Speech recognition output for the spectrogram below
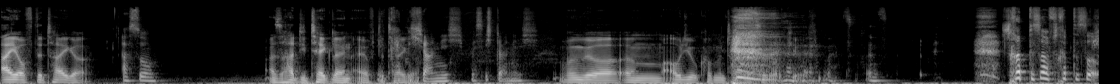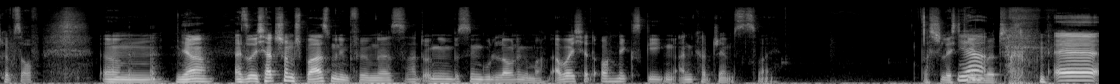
Eye of the Tiger. Ach so. Also hat die Tagline Eye of the Ja, kenn Tiger. ich ja nicht. Weiß ich doch nicht. Wollen wir ähm, Audiokommentare zu Rocky öffnen? Schreib das auf, schreib das auf. Schreib's auf. Ähm, ja, also ich hatte schon Spaß mit dem Film. Das hat irgendwie ein bisschen gute Laune gemacht. Aber ich hätte auch nichts gegen Uncut Gems 2. Was schlecht Ja. gehen wird. äh,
